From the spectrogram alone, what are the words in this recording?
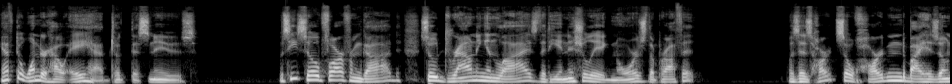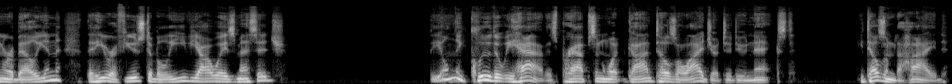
You have to wonder how Ahab took this news. Was he so far from God, so drowning in lies that he initially ignores the prophet? Was his heart so hardened by his own rebellion that he refused to believe Yahweh's message? The only clue that we have is perhaps in what God tells Elijah to do next. He tells him to hide,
